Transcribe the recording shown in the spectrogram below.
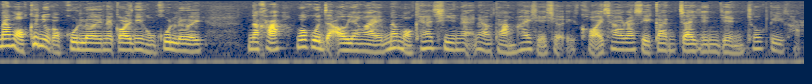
แม่หมอขึ้นอยู่กับคุณเลยในกรณีของคุณเลยนะคะ ว่าคุณจะเอายังไงแม่หมอแค่ชี้แนะแนวทางให้เฉยๆ ขอให้ชาวราศีกันใจเย็นๆ โชคดีค่ะ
